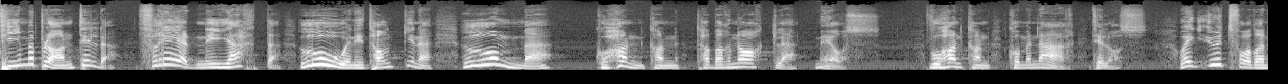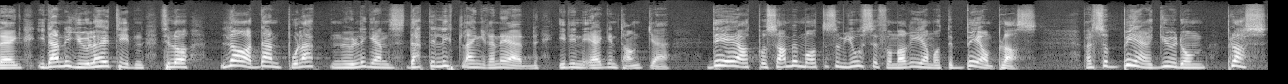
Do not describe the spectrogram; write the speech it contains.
Timeplanen til det freden i hjertet, roen i tankene, rommet hvor han kan tabernakle med oss. Hvor han kan komme nær til oss. Og Jeg utfordrer deg i denne julehøytiden til å la den polletten muligens dette litt lenger ned i din egen tanke. Det er at på samme måte som Josef og Maria måtte be om plass, vel, så ber Gud om plass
